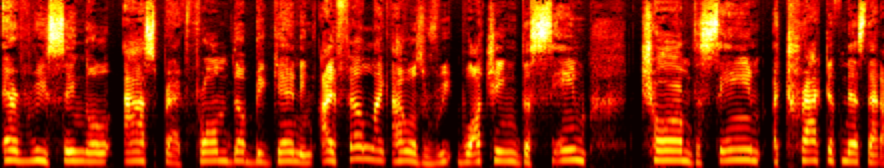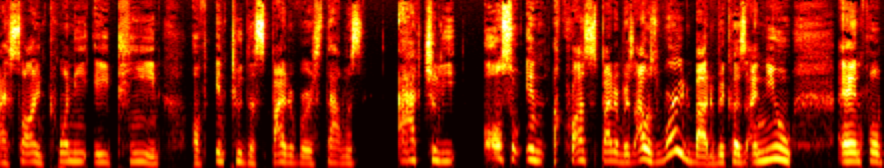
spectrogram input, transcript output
every single aspect from the beginning. I felt like I was re- watching the same charm, the same attractiveness that I saw in 2018 of Into the Spider Verse that was actually also in Across the Spider Verse. I was worried about it because I knew, and for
